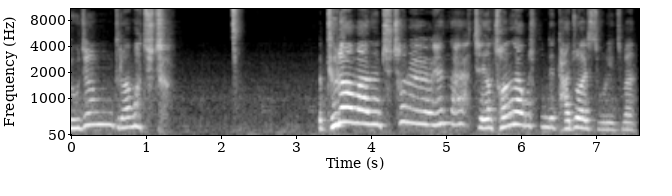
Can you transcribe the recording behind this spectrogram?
요즘 드라마 추천 드라마는 추천을 했나 제가 저는 하고 싶은데 다 좋아할지 모르겠지만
